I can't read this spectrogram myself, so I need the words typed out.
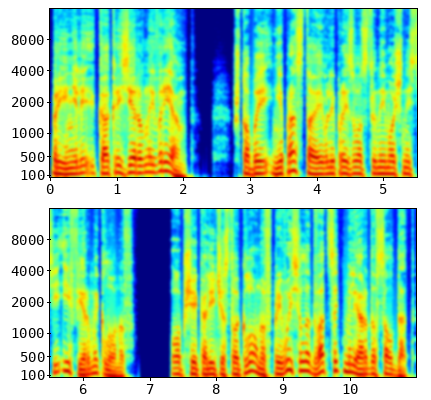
приняли как резервный вариант чтобы не простаивали производственные мощности и фермы клонов. Общее количество клонов превысило 20 миллиардов солдат,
